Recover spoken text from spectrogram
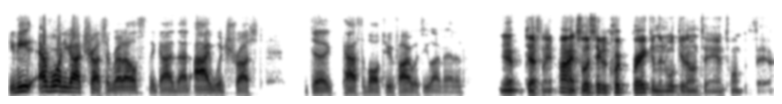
you need everyone you got to trust. And Rhett Ellison, the guy that I would trust to pass the ball to if I was Eli Manning. Yep, definitely. All right, so let's take a quick break and then we'll get on to Antoine Bethea.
